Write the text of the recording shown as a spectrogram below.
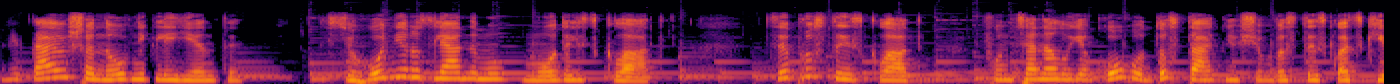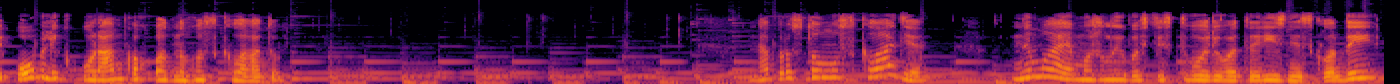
Вітаю, шановні клієнти! Сьогодні розглянемо модуль склад. Це простий склад, функціоналу якого достатньо, щоб вести складський облік у рамках одного складу. На простому складі немає можливості створювати різні склади,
